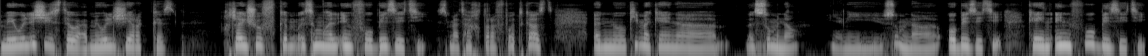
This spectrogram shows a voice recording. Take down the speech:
ما يوليش يستوعب ما يوليش يركز. خاطر يشوف كم اسمها ال infobesity سمعتها خطرة في بودكاست إنه كيما كاينة سمنة يعني سمنة obesity كاين infobesity.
